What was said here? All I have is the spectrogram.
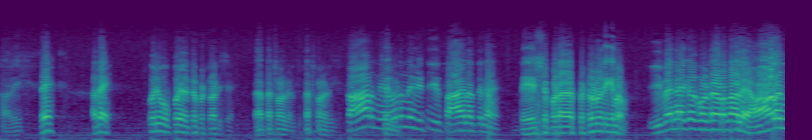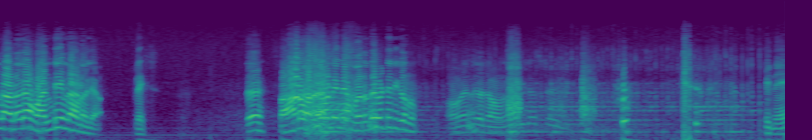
സോറി അതെ ഒരു മുപ്പത് ലിറ്റർ പെട്രോൾ അടിച്ചേ. പെട്രോൾ പെട്രോൾ സാറിന് എവിടുന്ന് കിട്ടി ഈ സാധനത്തിന്? ദേഷ്യപ്പെടാതെ പെട്രോൾ അടിക്കണം. ഇവനെയൊക്കെ കൊണ്ടു നടന്നാലേ ആളും കാണൂല വണ്ടിയും കാണൂല. പ്ലീസ് സാറ് പറഞ്ഞുകൊണ്ട് ഞാൻ വെറുതെ വിട്ടിരിക്കുന്നു. പിന്നെ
